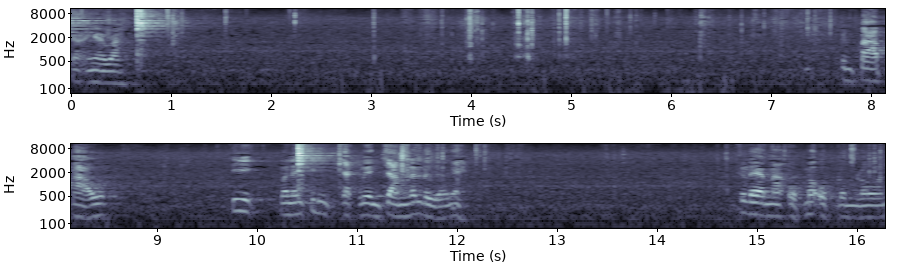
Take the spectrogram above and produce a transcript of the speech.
จะไงวะเป็นปลาเผา ที่วันนั้นกินจากเรือนจำแล้วเหลือไงก็เลยมาอบมาอบลมร้อน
